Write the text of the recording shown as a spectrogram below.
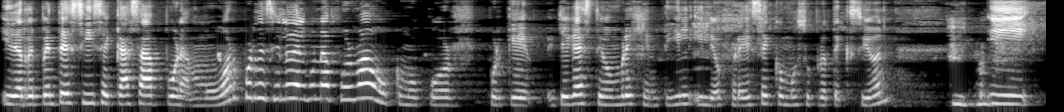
y de repente sí se casa por amor, por decirlo de alguna forma, o como por porque llega este hombre gentil y le ofrece como su protección. Y,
